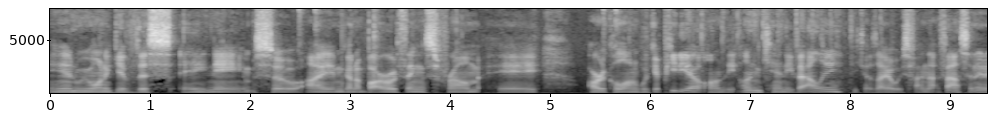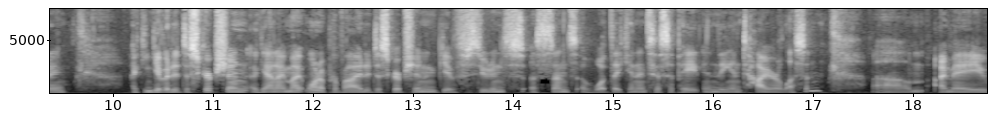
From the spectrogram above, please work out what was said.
and we want to give this a name. So I am going to borrow things from a article on Wikipedia on the Uncanny Valley because I always find that fascinating. I can give it a description. Again, I might want to provide a description and give students a sense of what they can anticipate in the entire lesson. Um, I may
